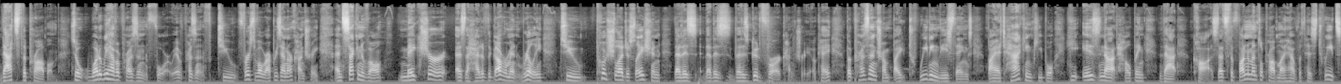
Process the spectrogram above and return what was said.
That's the problem. So, what do we have a president for? We have a president to, first of all, represent our country, and second of all, make sure, as the head of the government, really, to push legislation that is that is that is good for our country, okay? But President Trump by tweeting these things, by attacking people, he is not helping that cause. That's the fundamental problem I have with his tweets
